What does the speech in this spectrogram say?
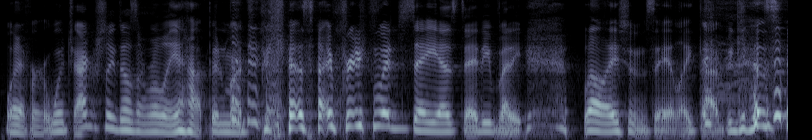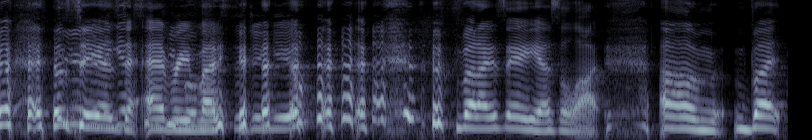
whatever, which actually doesn't really happen much because I pretty much say yes to anybody. Well, I shouldn't say it like that because I don't say yes to everybody. but I say yes a lot. Um, but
